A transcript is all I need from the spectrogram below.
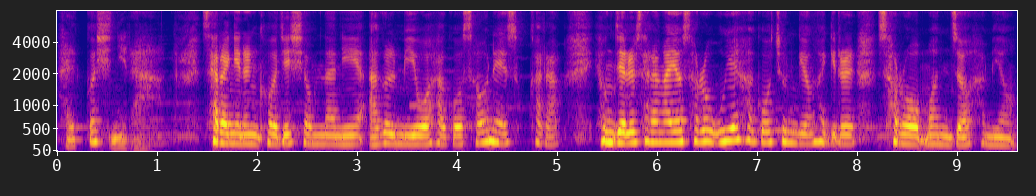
할 것이니라. 사랑에는 거짓이 없나니 악을 미워하고 선에 속하라. 형제를 사랑하여 서로 우애하고 존경하기를 서로 먼저 하며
